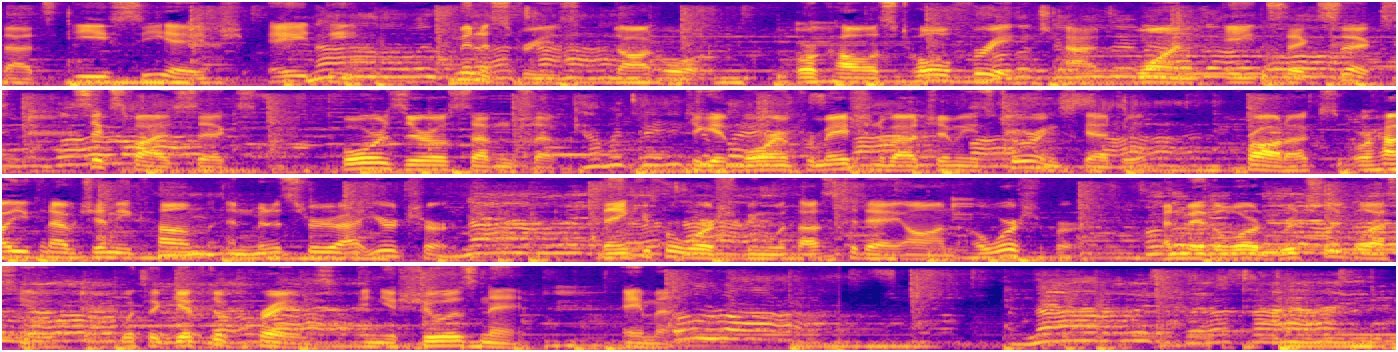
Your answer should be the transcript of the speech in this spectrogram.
that's E-C-H-A-D, ministries.org, or call us toll free at 1-866-656-4077. To get more information about Jimmy's touring schedule, products, or how you can have Jimmy come and minister at your church. Thank you for worshiping with us today on A Worshiper, and may the Lord richly bless you with the gift of praise in Yeshua's name. Amen. Now is the time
